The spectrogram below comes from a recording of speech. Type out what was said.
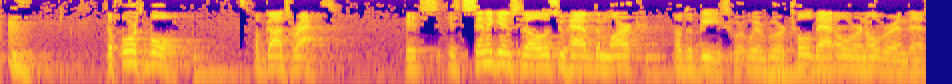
the fourth bowl of God's wrath it's, it's sin against those who have the mark of the beast. We're, we're, we're told that over and over in this.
